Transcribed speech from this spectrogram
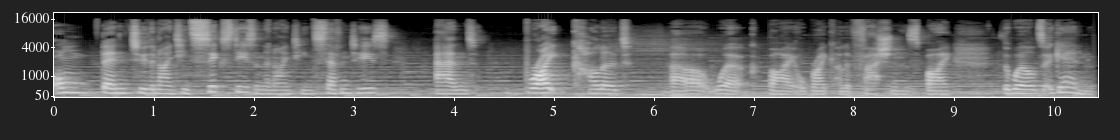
on then to the 1960s and the 1970s, and bright coloured uh, work by or bright coloured fashions by the world's, again,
